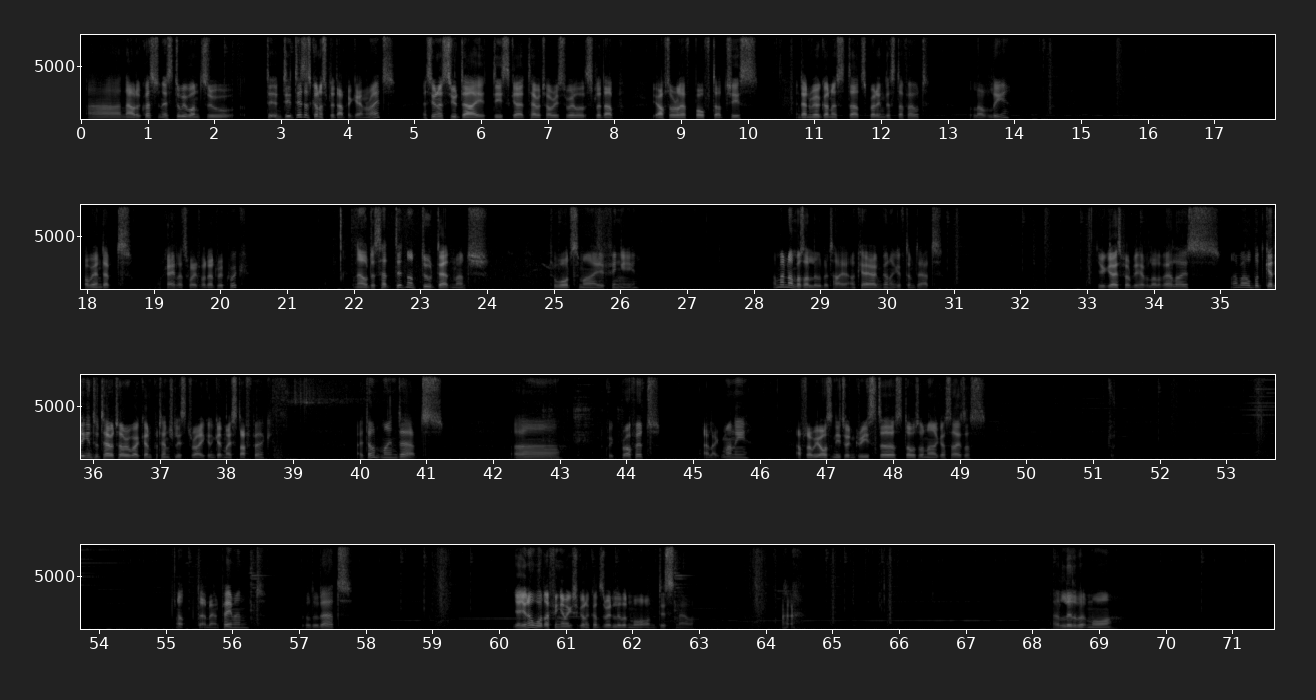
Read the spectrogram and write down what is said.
Uh, now the question is, do we want to... this is gonna split up again, right? As soon as you die, these territories will split up. You after all have both duchies. And then we're gonna start spreading this stuff out. Lovely. Oh, we're in debt. Okay, let's wait for that real quick. Now, this hat did not do that much towards my thingy. Oh, my numbers are a little bit higher. Okay, I'm gonna give them that. You guys probably have a lot of allies. Oh, well, but getting into territory where I can potentially strike and get my stuff back. I don't mind that. Uh, quick profit. I like money. After we also need to increase the those Onaga sizes. Oh, demand payment. We'll do that. Yeah, you know what? I think I'm actually gonna concentrate a little bit more on this now. a little bit more.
